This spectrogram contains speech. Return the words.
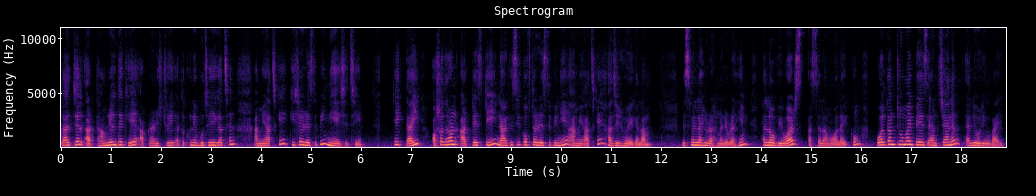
টাইটেল আর থামনেল দেখে আপনারা নিশ্চয়ই এতক্ষণে বুঝেই গেছেন, আমি আজকে কিসের রেসিপি নিয়ে এসেছি। ঠিক তাই অসাধারণ আর টেস্টি নার্গিসি কোফতার রেসিপি নিয়ে আমি আজকে হাজির হয়ে গেলাম। বিসমিল্লাহির রহমান ইব্রাহিম হ্যালো ভিউয়ার্স আসসালামু আলাইকুম। Welcome to my page and channel alluring bite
